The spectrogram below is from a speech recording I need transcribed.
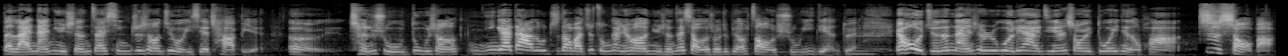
本来男女生在心智上就有一些差别，呃，成熟度上应该大家都知道吧？就总感觉好像女生在小的时候就比较早熟一点，对。然后我觉得男生如果恋爱经验稍微多一点的话，至少吧，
